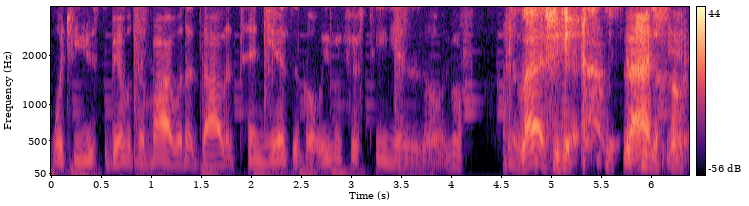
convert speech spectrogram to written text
what you used to be able to buy with a dollar ten years ago, even fifteen years ago. last year last year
